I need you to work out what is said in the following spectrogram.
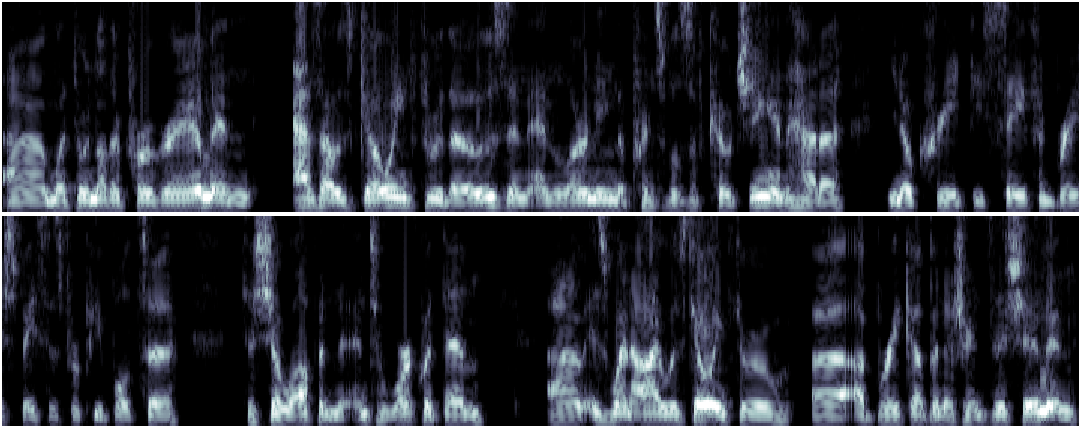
um, went through another program, and as I was going through those and, and learning the principles of coaching and how to, you know, create these safe and brave spaces for people to to show up and, and to work with them, um, is when I was going through uh, a breakup and a transition, and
